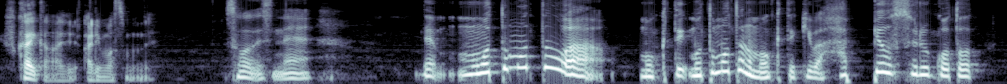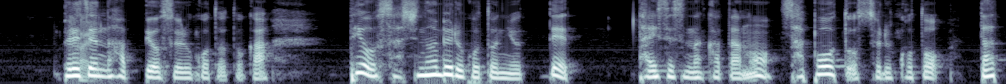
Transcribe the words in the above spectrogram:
不快感ありありますもんね。そうですね。でもともとは目的もともとの目的は発表することプレゼンの発表することとか、手を差し伸べることによって大切な方のサポートをすることだっ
